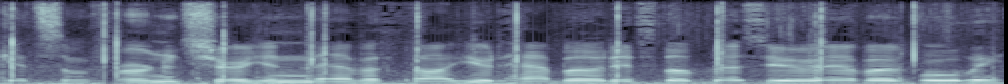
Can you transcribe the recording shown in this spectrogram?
Get some furniture you never thought you'd have, but it's the best you ever bully.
